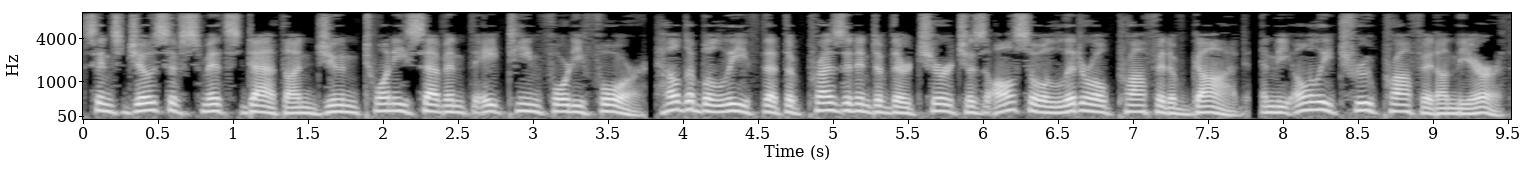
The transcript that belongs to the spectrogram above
since Joseph Smith's death on June 27, 1844, held a belief that the president of their church is also a literal prophet of God, and the only true prophet on the earth.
